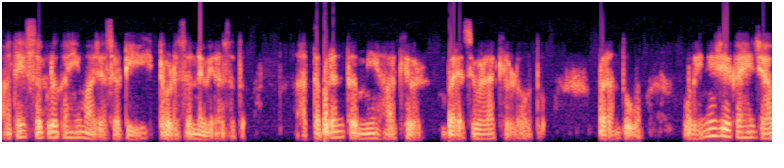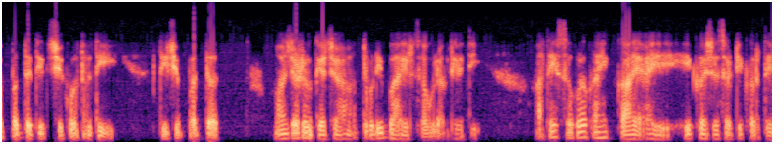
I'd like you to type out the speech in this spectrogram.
आता हे सगळं काही माझ्यासाठी थोडंसं नवीन असतं. आतापर्यंत मी हा खेळ बऱ्याच वेळा खेळलो होतो. परंतु वहिनी जे काही ज्या पद्धतीत शिकवत होती तिची पद्धत माझ्या डोक्याच्या थोडी बाहेर जाऊ लागली होती. आता हे सगळं काही काय आहे हे कशासाठी करते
